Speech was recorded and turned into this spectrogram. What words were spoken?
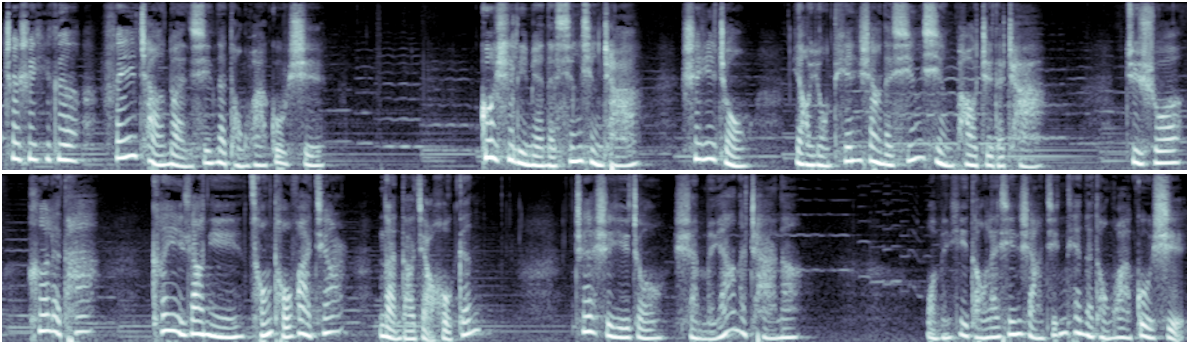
这是一个非常暖心的童话故事。故事里面的星星茶是一种要用天上的星星泡制的茶，据说喝了它可以让你从头发尖儿暖到脚后跟。这是一种什么样的茶呢？我们一同来欣赏今天的童话故事《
